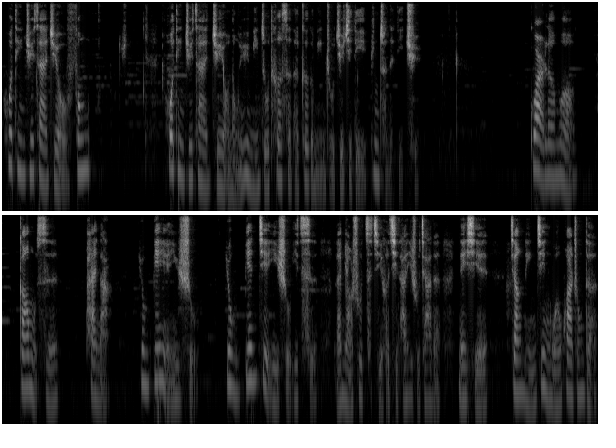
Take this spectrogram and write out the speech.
或定居在具有风，或定居在具有浓郁民族特色的各个民族聚集地并存的地区。古尔勒莫·高姆斯派纳用“边缘艺术”、用“边界艺术”一词来描述自己和其他艺术家的那些将邻近文化中的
